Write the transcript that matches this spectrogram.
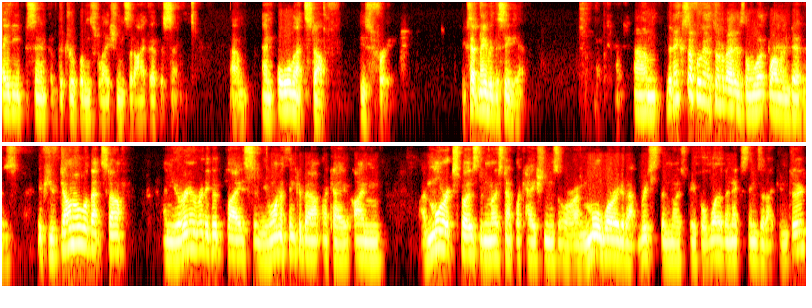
80% of the Drupal installations that I've ever seen. Um, and all that stuff is free, except maybe the CDN. Um, the next stuff we're going to talk about is the worthwhile endeavors. If you've done all of that stuff and you're in a really good place and you want to think about, okay, I'm I'm more exposed than most applications or I'm more worried about risk than most people, what are the next things that I can do?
